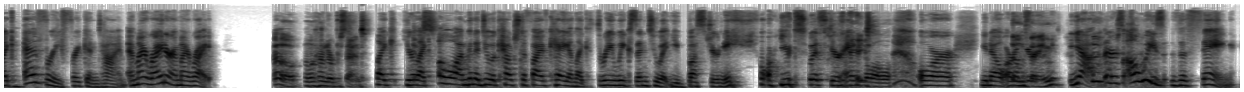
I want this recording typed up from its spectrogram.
Like mm-hmm. every freaking time. Am I right or am I right? Oh, 100%. Like you're yes. like, oh, I'm going to do a couch to 5K. And like three weeks into it, you bust your knee or you twist your right. ankle or, you know, or something. Yeah, there's always the thing.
